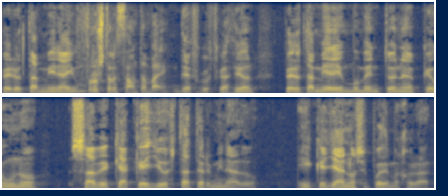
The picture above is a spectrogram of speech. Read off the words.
pero también hay un Frustração também? de frustración, pero también hay un momento en el que uno sabe que aquello está terminado y que ya no se puede mejorar.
